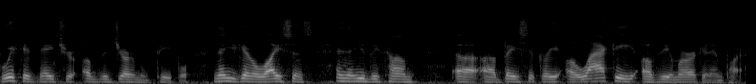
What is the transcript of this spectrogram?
wicked nature of the German people. And then you get a license and then you become uh, uh, basically a lackey of the American empire.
